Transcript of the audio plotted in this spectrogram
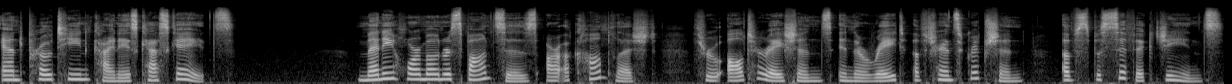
and protein kinase cascades. Many hormone responses are accomplished through alterations in the rate of transcription of specific genes.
